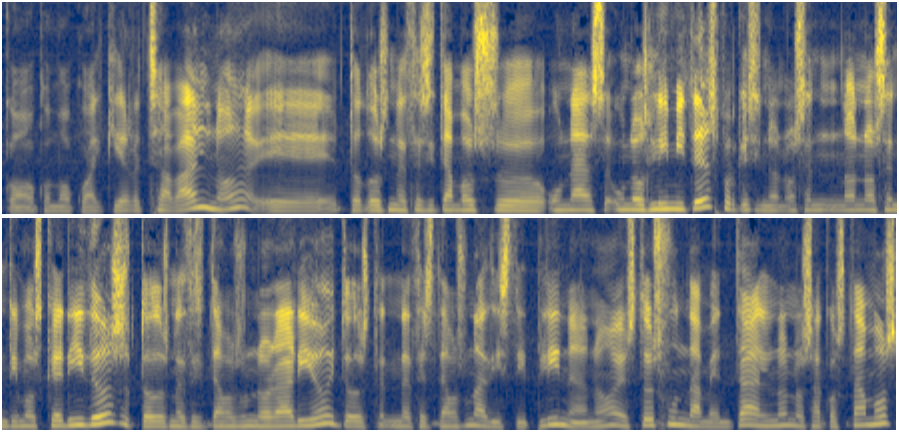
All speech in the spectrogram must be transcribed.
como, cualquier chaval, ¿no? Eh, todos necesitamos uh, unas, unos límites porque si no nos, no nos sentimos queridos, todos necesitamos un horario y todos necesitamos una disciplina, ¿no? Esto es fundamental, ¿no? Nos acostamos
